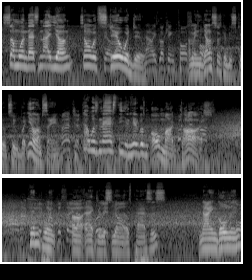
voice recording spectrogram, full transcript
someone that's not young, someone with skill would do. I mean, youngsters can be skilled too, but you know what I'm saying. That was nasty, and here goes, oh my gosh. Pinpoint uh, accuracy on those passes. Nainggolan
